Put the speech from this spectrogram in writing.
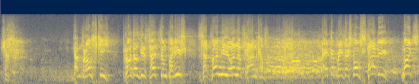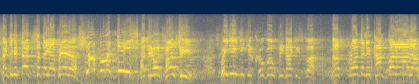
Сейчас. Домбровский продал версальцам Париж за 2 миллиона франков. Это произошло в штабе ночь на 19 апреля. Что подпись? Патриот Франции. Вы видите кругом предательства. Нас продали как баранов.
